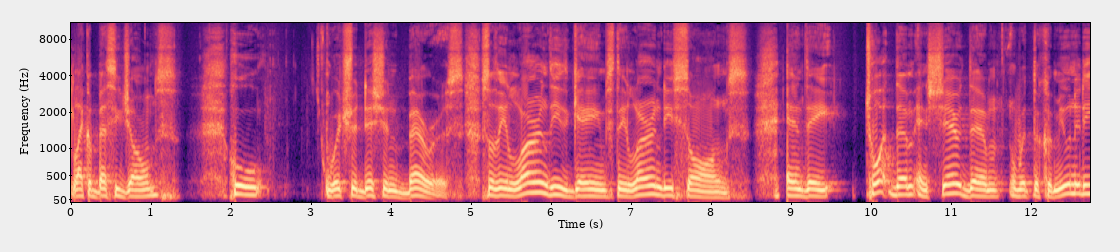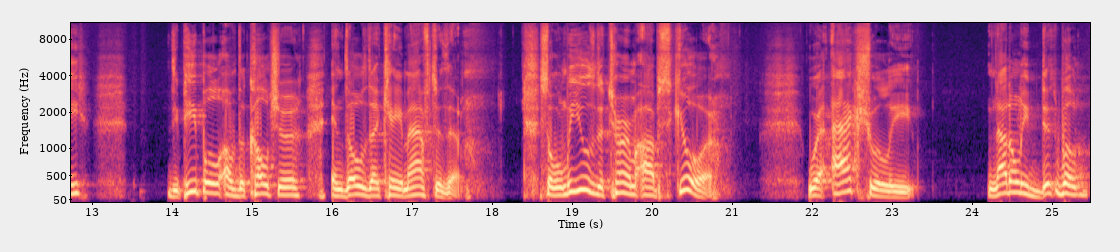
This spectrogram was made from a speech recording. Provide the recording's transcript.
like a Bessie Jones, who were tradition bearers. So they learned these games, they learned these songs, and they taught them and shared them with the community, the people of the culture, and those that came after them. So when we use the term obscure, we're actually not only, dis- well,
